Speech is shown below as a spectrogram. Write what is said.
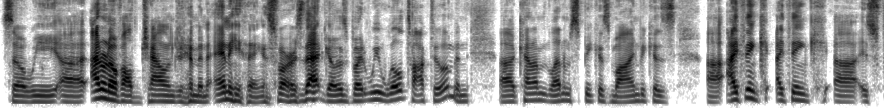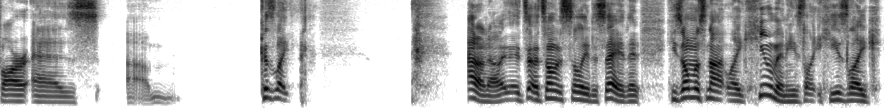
So we uh, I don't know if I'll challenge him in anything as far as that goes, but we will talk to him and uh, kind of let him speak his mind because uh, I think I think uh, as far as um, because like. I don't know. It's it's almost silly to say that he's almost not like human. He's like he's like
